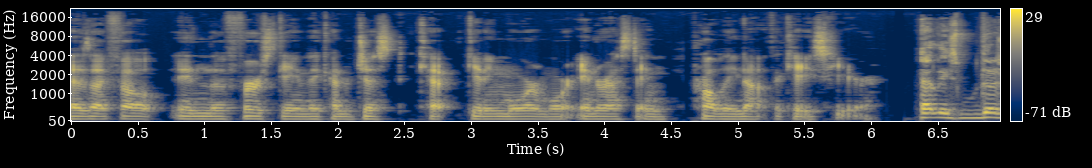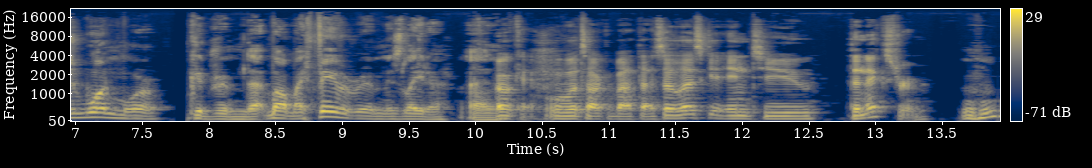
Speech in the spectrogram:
As I felt in the first game, they kind of just kept getting more and more interesting. Probably not the case here. At least there's one more good room that, well, my favorite room is later. Uh, Okay, well, we'll talk about that. So let's get into the next room. mhm.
